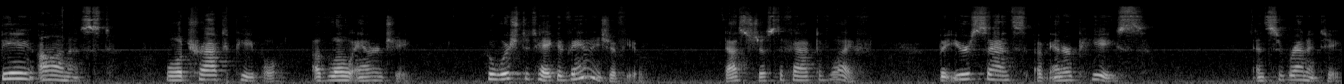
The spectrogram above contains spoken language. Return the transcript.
Being honest will attract people of low energy who wish to take advantage of you. That's just a fact of life. But your sense of inner peace and serenity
